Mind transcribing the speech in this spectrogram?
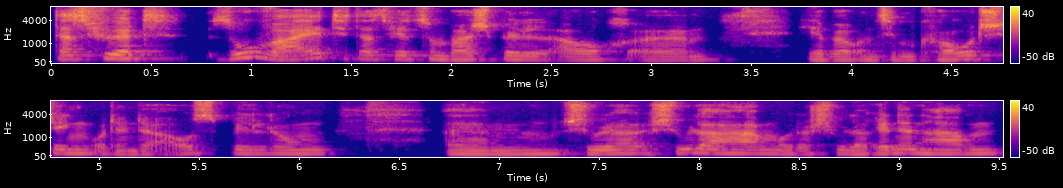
Das führt so weit, dass wir zum Beispiel auch äh, hier bei uns im Coaching oder in der Ausbildung ähm, Schüler, Schüler haben oder Schülerinnen haben,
